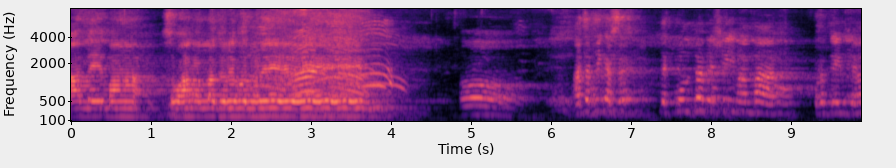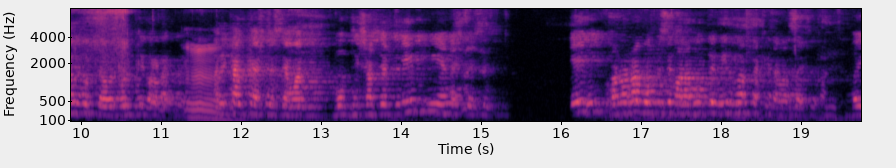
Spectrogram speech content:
আলেমা সুবহানাল্লাহ জোরে বলবেন ও আচ্ছা ঠিক আছে তা ওটা তো ইমতিহান করতে হবে পরীক্ষা করা লাগবে আমি কালকে আসতেছি আমার মুক্তি সাবজেক্ট নিয়ে আসতেছি। এই ঘটনা বলতেছে মিল কিতাব আছে। ওই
